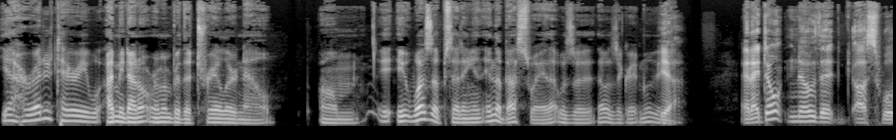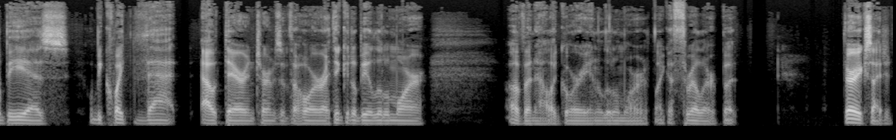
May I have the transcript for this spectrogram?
yeah, Hereditary. I mean, I don't remember the trailer now. Um, it, it was upsetting in, in the best way. That was a that was a great movie. Yeah. And I don't know that us will be as will be quite that out there in terms of the horror. I think it'll be a little more of an allegory and a little more like a thriller, but very excited.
